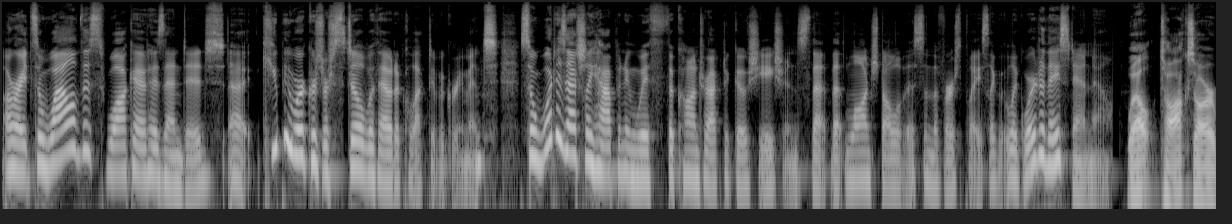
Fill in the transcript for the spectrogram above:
All right. So while this walkout has ended, uh, CUPE workers are still without a collective agreement. So what is actually happening with the contract negotiations that that launched all of this in the first place? Like, like where do they stand now? Well, talks are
